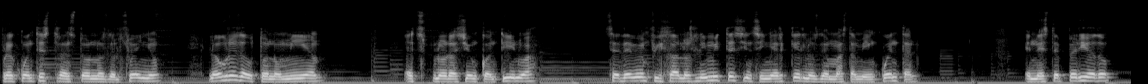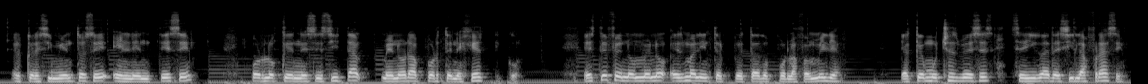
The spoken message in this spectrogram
frecuentes trastornos del sueño, logros de autonomía, exploración continua, se deben fijar los límites y enseñar que los demás también cuentan. En este periodo, el crecimiento se enlentece, por lo que necesita menor aporte energético. Este fenómeno es malinterpretado por la familia, ya que muchas veces se llega a decir la frase,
